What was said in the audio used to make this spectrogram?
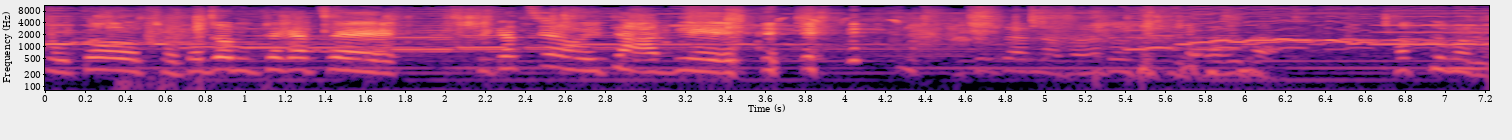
ছোট ছোট জন উঠে গেছে। ঠিক আছে ওইটা আগে। সবচেয়ে ভালো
